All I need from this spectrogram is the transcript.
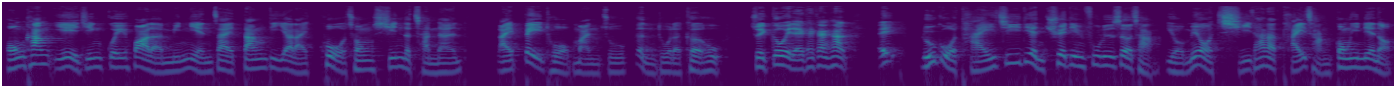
宏康也已经规划了明年在当地要来扩充新的产能，来备妥满足更多的客户。所以各位来看看看，哎，如果台积电确定赴日设厂，有没有其他的台厂供应链哦？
